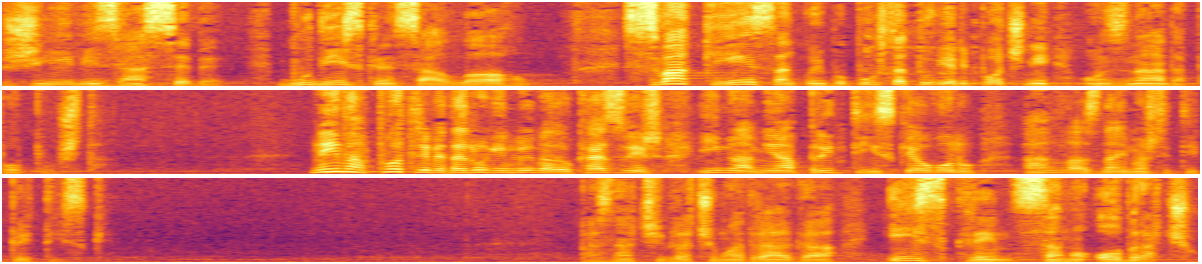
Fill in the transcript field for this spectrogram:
Živi za sebe. Budi iskren sa Allahom. Svaki insan koji popušta tu vjeri počni, on zna da popušta. Nema potrebe da drugim ljudima dokazuješ imam ja pritiske, ovo ono. Allah zna imaš ti pritiske. Pa znači, braćo moja draga, iskren samo obračun.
